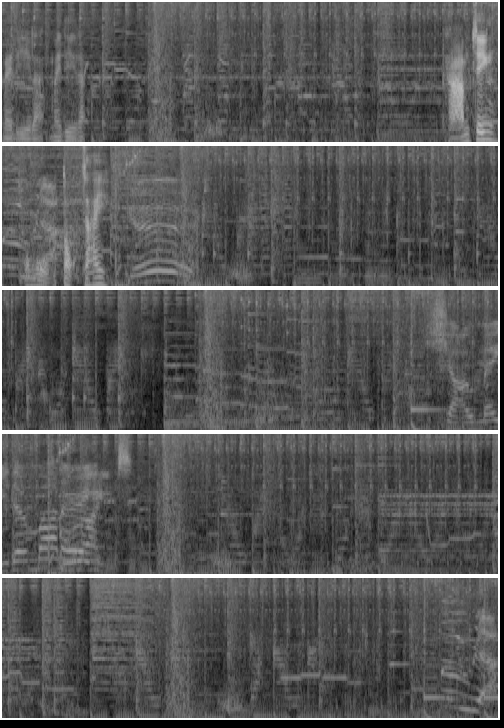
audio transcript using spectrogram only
ไม่ดีละไม่ดีละถามจริง โอ้โห ตกใจ Show me the money. Great. Moolah.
